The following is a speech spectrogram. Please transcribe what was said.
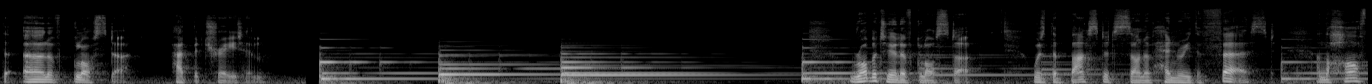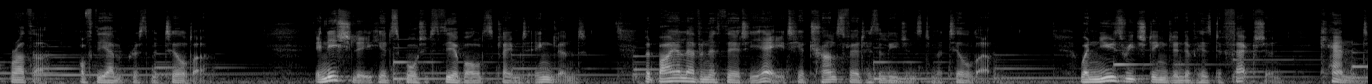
The Earl of Gloucester had betrayed him. Robert Earl of Gloucester was the bastard son of Henry I and the half brother of the Empress Matilda. Initially, he had supported Theobald's claim to England, but by 1138 he had transferred his allegiance to Matilda. When news reached England of his defection, Kent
